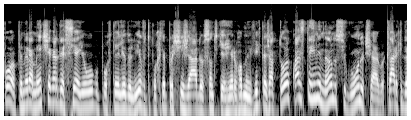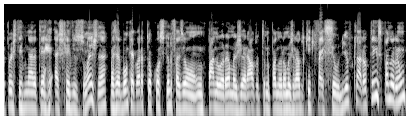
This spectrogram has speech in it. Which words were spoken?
Pô, primeiramente agradecer aí o Hugo por ter lido o livro, por ter prestigiado o Santo Guerreiro Roma Invicta. Já tô quase terminando o segundo, Thiago. Claro que depois de terminar tem as revisões, né? Mas é bom que agora tô conseguindo fazer um, um, panorama geral, tô tendo um panorama geral do que, que vai ser o livro. Claro, eu tenho esse panorama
